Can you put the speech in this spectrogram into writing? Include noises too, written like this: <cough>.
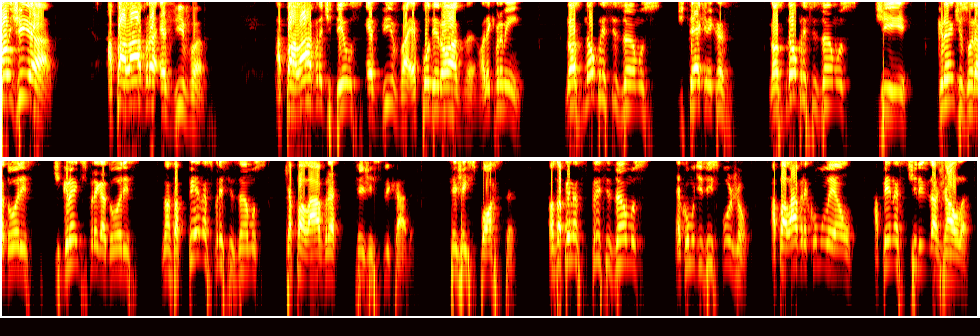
Bom dia! A palavra é viva. A palavra de Deus é viva, é poderosa. Olha aqui para mim. Nós não precisamos de técnicas, nós não precisamos de grandes oradores, de grandes pregadores, nós apenas precisamos que a palavra seja explicada, seja exposta. Nós apenas precisamos, é como dizia Spurgeon, a palavra é como um leão, apenas tire ele da jaula.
